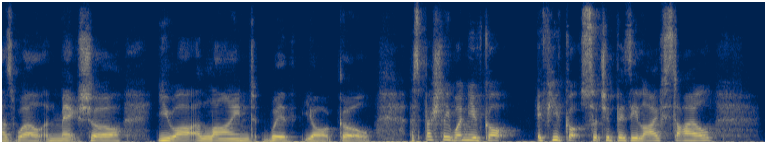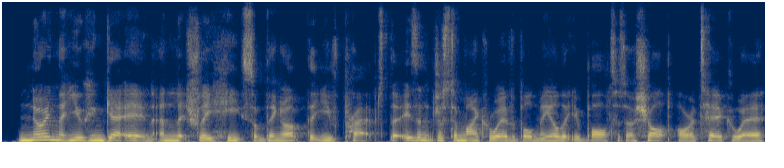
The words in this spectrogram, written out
as well and make sure you are aligned with your goal. Especially when you've got, if you've got such a busy lifestyle, knowing that you can get in and literally heat something up that you've prepped that isn't just a microwavable meal that you bought at a shop or a takeaway.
